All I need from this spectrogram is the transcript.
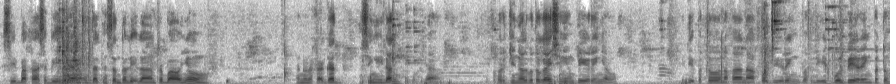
Kasi baka sabihin niya, dahil sandali lang ang trabaho nyo. Ano na kaagad, singilan. Yan. Original ba to guys, yung bearing niya oh. Hindi pa to naka-knuckle bearing, baka ball bearing pa to.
